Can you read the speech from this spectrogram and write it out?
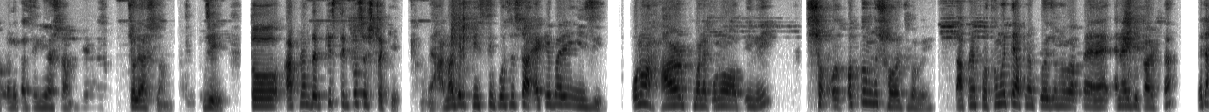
আপনাদের কাছে নিয়ে আসলাম। চলে আসলাম। জি, তো আপনাদের কিস্তির প্রসেসটা কি? আমাদের কিস্তি প্রসেসটা একেবারে ইজি কোনো হার্ড মানে কোনো ই নেই। অত্যন্ত সহজ ভাবে আপনার প্রথমেতে আপনার প্রয়োজন হবে আপনার এনআইডি কার্ডটা এটা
